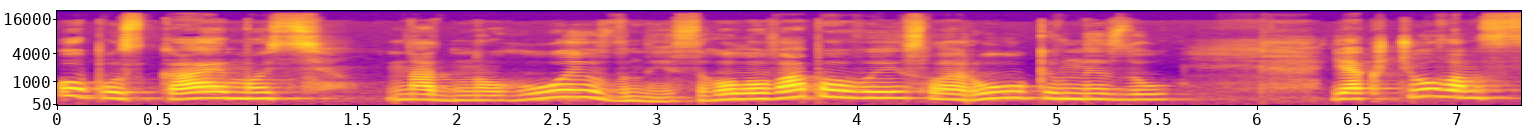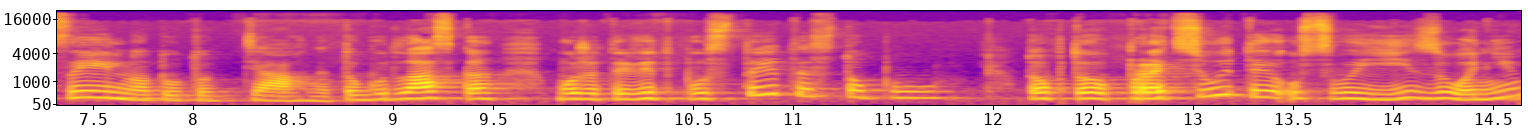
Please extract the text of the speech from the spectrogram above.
опускаємось над ногою вниз. Голова повисла, руки внизу. Якщо вам сильно тут тягне, то, будь ласка, можете відпустити стопу, тобто працюйте у своїй зоні.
